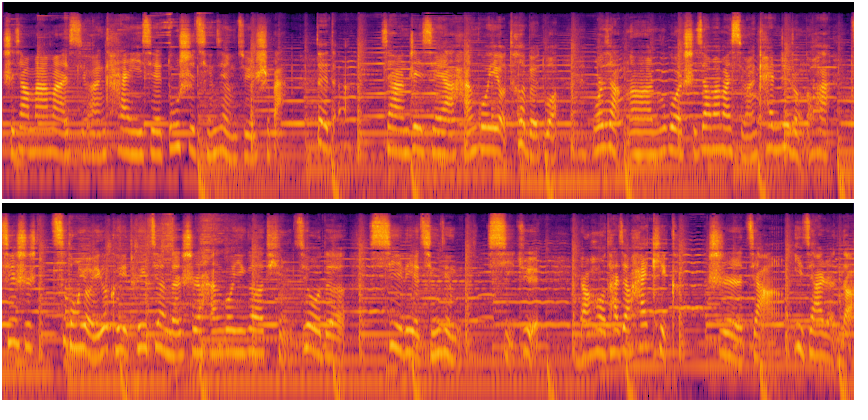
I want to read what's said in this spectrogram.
迟笑妈妈喜欢看一些都市情景剧，是吧？对的，像这些呀，韩国也有特别多。我想呢，如果迟笑妈妈喜欢看这种的话，其实刺桐有一个可以推荐的是韩国一个挺旧的系列情景喜剧，然后它叫《High Kick》，是讲一家人的，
